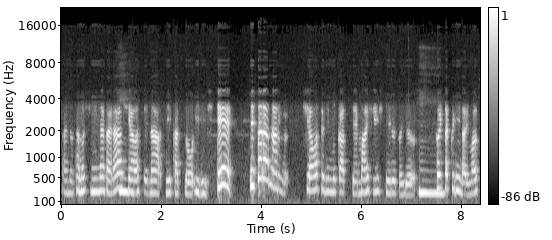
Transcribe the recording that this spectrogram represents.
あの楽しみながら幸せな生活を維持して、うん、でさらなる幸せに向かって邁進しているという、うん、そういった国になります。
